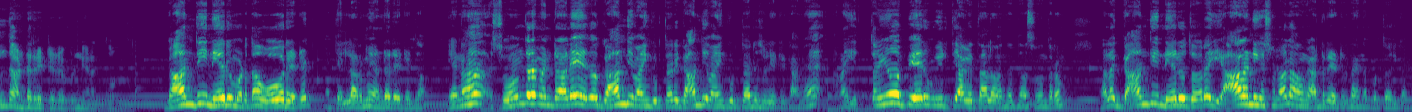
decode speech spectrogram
வந்து அண்டர் அப்படின்னு எனக்கு தோணுது. காந்தி நேரு மட்டும் தான் ஓவர் ரேட்டட் மற்ற எல்லாருமே அண்டர் ரேட்டட் தான். ஏன்னா சுதந்திரம் என்றாலே ஏதோ காந்தி வாங்கி கொடுத்தாரு காந்தி வாங்கி கொடுத்தாருன்னு சொல்லிட்டு இருக்காங்க. ஆனால் எத்தனையோ பேர் உயிர் தியாகத்தால் வந்தது தான் சுதந்திரம். அதனால காந்தி நேரு தவிர யாரை நீங்கள் சொன்னாலும் அவங்க அண்டர் ரேட்டட் தான் என்னை பொறுத்த வரைக்கும்.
